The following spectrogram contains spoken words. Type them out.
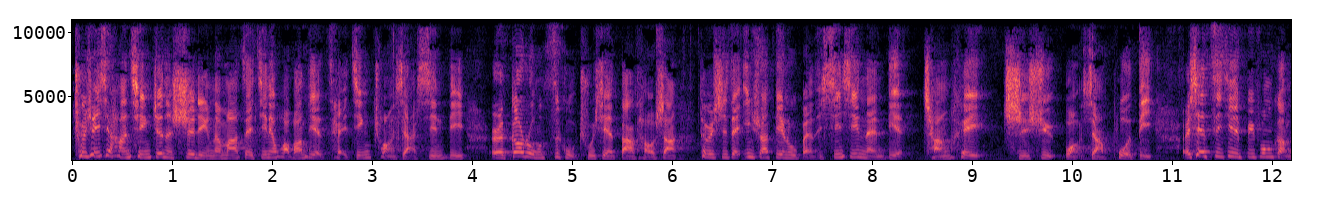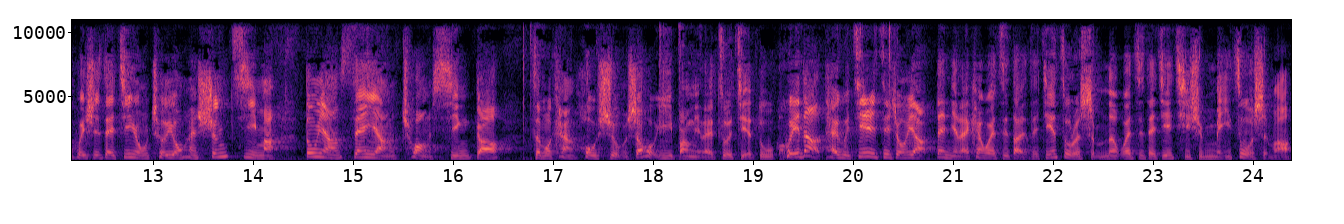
除权息行情真的失灵了吗？在今天华邦电、彩晶创下新低，而高融资股出现大逃杀，特别是在印刷电路板的新兴南电、长黑持续往下破地。而现在最近的避风港会是在金融、车用和生技吗？东洋、三洋创新高。怎么看后市？我们稍后一一帮你来做解读。回到台股今日最重要，带你来看外资到底在今天做了什么呢？外资在今天其实没做什么，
